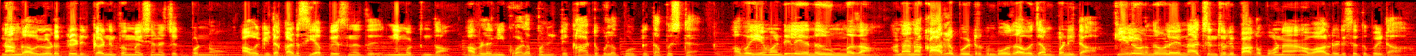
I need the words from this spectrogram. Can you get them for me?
நாங்கள் அவளோட கிரெடிட் கார்டு இன்ஃபர்மேஷனை செக் பண்ணோம். அவகிட்ட கடைசியாக பேசினது நீ மட்டும்தான். அவளை நீ கொலை பண்ணிட்டு காட்டுக்குள்ளே போட்டு தப்பிச்சிட்ட. அவ என் வண்டியில ஏறினது உண்மைதான். ஆனா நான் கார்ல போயிட்டு இருக்கும்போது அவ ஜம்ப் பண்ணிட்டா. கீழே விழுந்தவள என்ன ஆச்சுன்னு சொல்லி பார்க்க போனேன். அவ ஆல்ரெடி செத்து போயிட்டா.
